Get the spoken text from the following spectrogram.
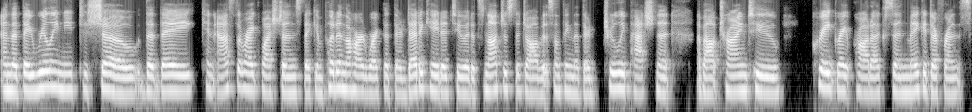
and that they really need to show that they can ask the right questions they can put in the hard work that they're dedicated to it it's not just a job it's something that they're truly passionate about trying to create great products and make a difference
